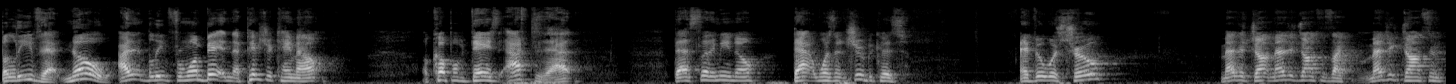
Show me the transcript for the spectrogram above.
believed that. No, I didn't believe for one bit. And that picture came out a couple of days after that. That's letting me know that wasn't true because if it was true, Magic John Magic Johnson's like Magic Johnson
